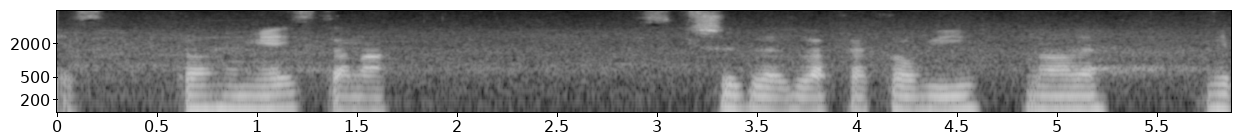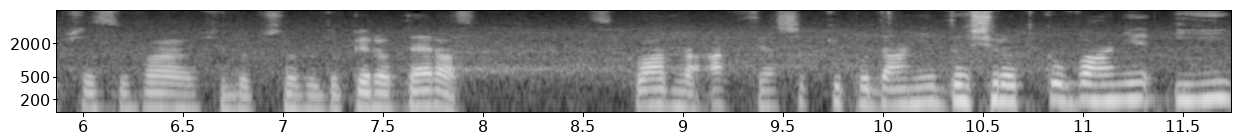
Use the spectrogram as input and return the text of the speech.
Jest trochę miejsca na skrzydle dla Krakowi, no ale nie przesuwają się do przodu. Dopiero teraz składna akcja, szybkie podanie, dośrodkowanie i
